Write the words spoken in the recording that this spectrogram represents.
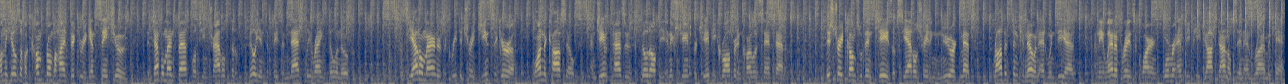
On the heels of a come from behind victory against St. Joe's, the Temple men's basketball team travels to the pavilion to face a nationally ranked Villanova. The Seattle Mariners agreed to trade Jean Segura, Juan Nicasio, and James Pazos to Philadelphia in exchange for J.P. Crawford and Carlos Santana. This trade comes within days of Seattle trading the New York Mets, Robinson Cano and Edwin Diaz, and the Atlanta Braves acquiring former MVP Josh Donaldson and Brian McCann.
